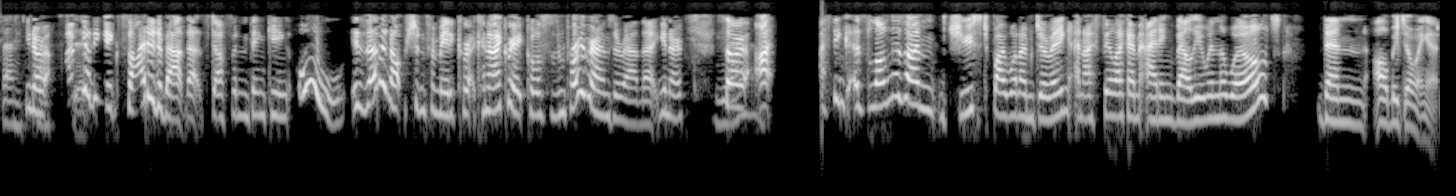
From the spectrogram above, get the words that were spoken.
Fantastic. you know, I'm getting excited about that stuff and thinking, oh, is that an option for me to create? Can I create courses and programs around that? You know, yeah. so I, I think as long as I'm juiced by what I'm doing and I feel like I'm adding value in the world, then I'll be doing it.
